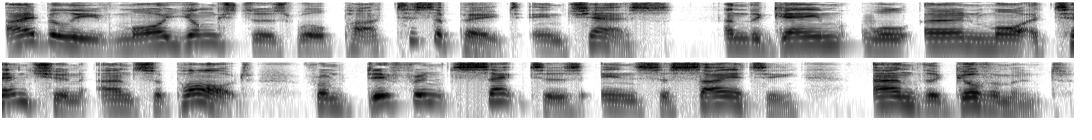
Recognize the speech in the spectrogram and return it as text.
I believe more youngsters will participate in chess and the game will earn more attention and support from different sectors in society and the government.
